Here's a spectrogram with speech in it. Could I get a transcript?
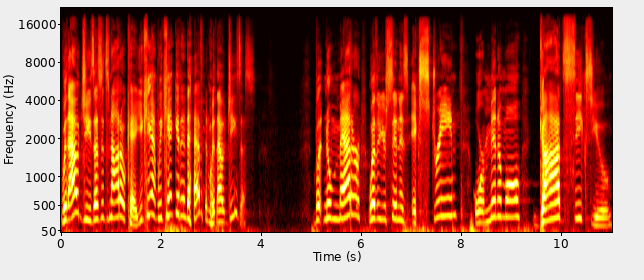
Without Jesus, it's not okay. You can't we can't get into heaven without Jesus. But no matter whether your sin is extreme or minimal, God seeks you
